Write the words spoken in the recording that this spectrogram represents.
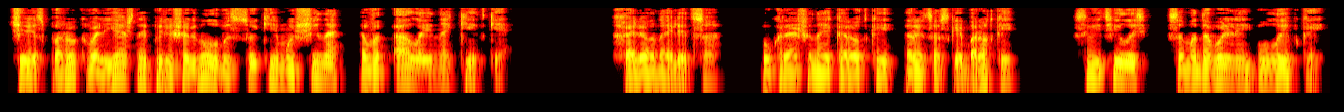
Через порог вальяжно перешагнул высокий мужчина в алой накидке. Холеное лицо, украшенное короткой рыцарской бородкой, светилось самодовольной улыбкой.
